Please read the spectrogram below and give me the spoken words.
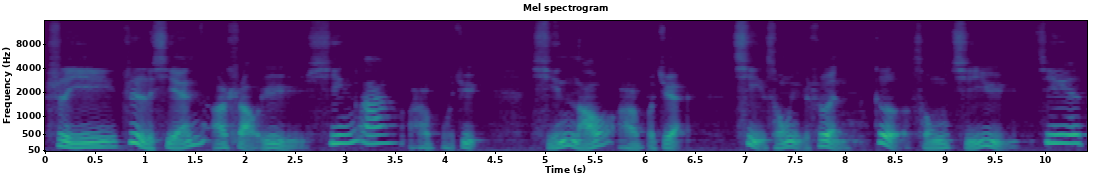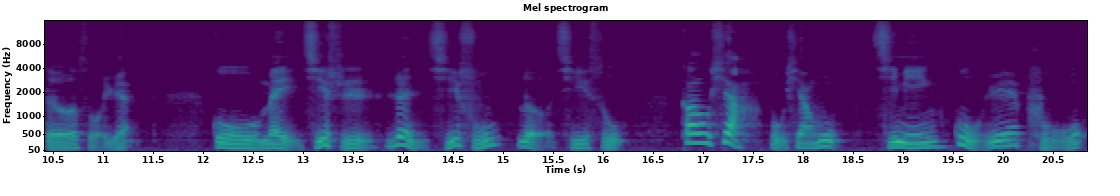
是以志闲而少欲，心安而不惧，行劳而不倦，气从与顺，各从其欲，皆得所愿。故美其食，任其福，乐其俗，高下不相慕，其名故曰朴。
